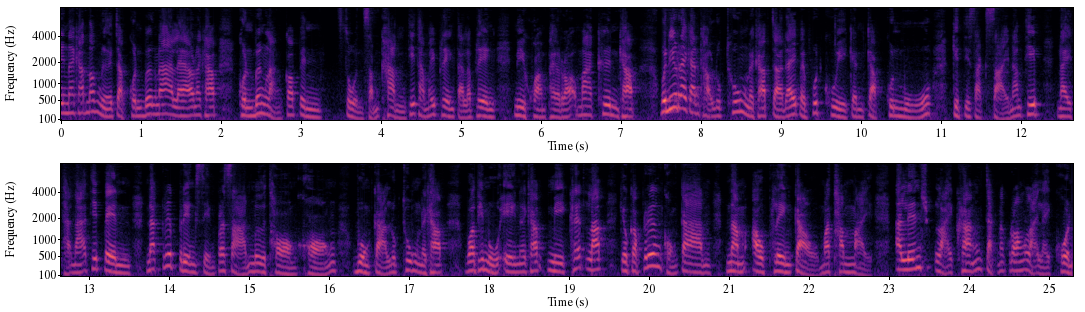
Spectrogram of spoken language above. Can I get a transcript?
งนะครับนอกเหนือจากคนเบื้องหน้าแล้วนะครับ คนเบื้องหลังก็เป็นส่วนสำคัญที่ทำให้เพลงแต่ละเพลงมีความไพเราะมากขึ้นครับ วันนี้รายการข่าวลูกทุ่งนะครับ จะได้ไปพูดคุยกันกับคุณหมู กิติศักดิ์สายน้ำทิพย์ในฐานะที่เป็นนักเรียบเรียงเสียงประสานมือทองของวงการลูกทุ่งนะครับ ว่าพี่หมูเองนะครับมีเคล็ดลับเกี่ยวกับเรื่องของการนำเอาเพลงเก่ามาทำใหม่ a r r a n g e หลายครั้งจากนักร้องหลาย ๆ คน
